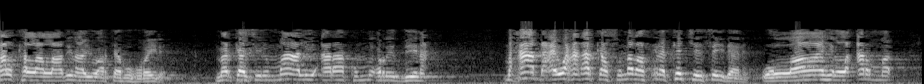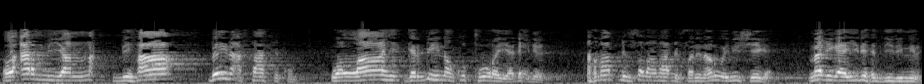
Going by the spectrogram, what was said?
qalka laalaadinayuu arkay abu hurayra markaasuu yidhi maa lii araakum mucridiina maxaa dhacay waxaan arkaa sunnadaas inaad ka jeesaydaane wallaahi laarma la armiyanna bihaa bayna aktaafikum wallaahi garbihiinaan ku tuuraya dhexdeeda ama dhibsada ama dhibsanin anugu idiin sheega nabigaa yidhi ha diidinina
